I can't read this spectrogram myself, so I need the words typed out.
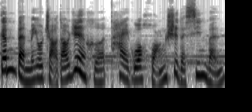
根本没有找到任何泰国皇室的新闻，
